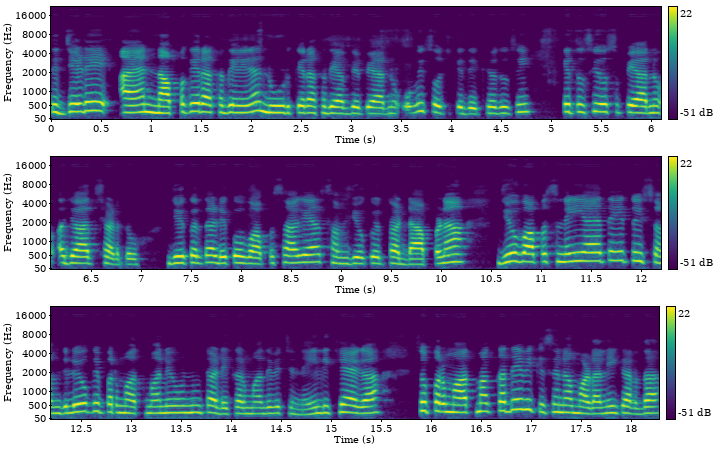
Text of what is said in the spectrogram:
ਤੇ ਜਿਹੜੇ ਐ ਨੱਪ ਕੇ ਰੱਖਦੇ ਨੇ ਨਾ, ਨੂੜ ਕੇ ਰੱਖਦੇ ਆਪਦੇ ਪਿਆਰ ਨੂੰ, ਉਹ ਵੀ ਸੋਚ ਕੇ ਦੇਖਿਓ ਤੁਸੀਂ ਕਿ ਤੁਸੀਂ ਉਸ ਪਿਆਰ ਨੂੰ ਆਜ਼ਾਦ ਛੱਡ ਦਿਓ ਜੇਕਰ ਤੁਹਾਡੇ ਕੋਲ ਵਾਪਸ ਆ ਗਿਆ, ਸਮਝਿਓ ਕਿ ਤੁਹਾਡਾ ਆਪਣਾ, ਜੇ ਉਹ ਵਾਪਸ ਨਹੀਂ ਆਇਆ ਤੇ ਇਹ ਤੁਸੀਂ ਸਮਝ ਲਿਓ ਕਿ ਪਰਮਾਤਮਾ ਨੇ ਉਹਨੂੰ ਤੁਹਾਡੇ ਕਰਮਾਂ ਦੇ ਵਿੱਚ ਨਹੀਂ ਲਿਖਿਆ ਹੈਗਾ। ਸੋ ਪਰਮਾਤਮਾ ਕਦੇ ਵੀ ਕਿਸੇ ਨਾਲ ਮਾੜਾ ਨਹੀਂ ਕਰਦਾ।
